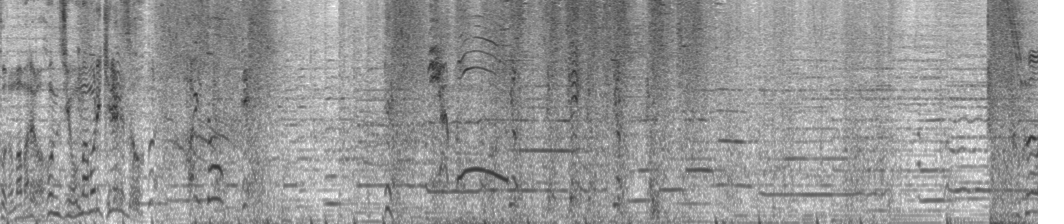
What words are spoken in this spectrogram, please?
このままでは本陣を守りきれぬぞ。配当やっほーよっよっここは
